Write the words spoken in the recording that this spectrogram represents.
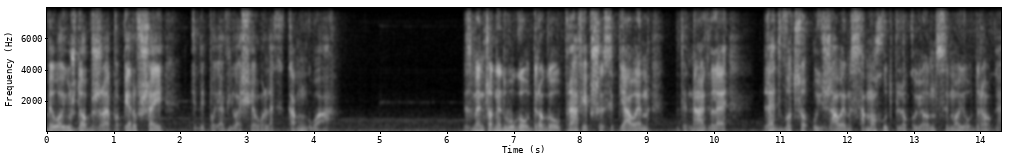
Było już dobrze po pierwszej, kiedy pojawiła się lekka mgła. Zmęczony długą drogą prawie przysypiałem, gdy nagle ledwo co ujrzałem samochód blokujący moją drogę.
